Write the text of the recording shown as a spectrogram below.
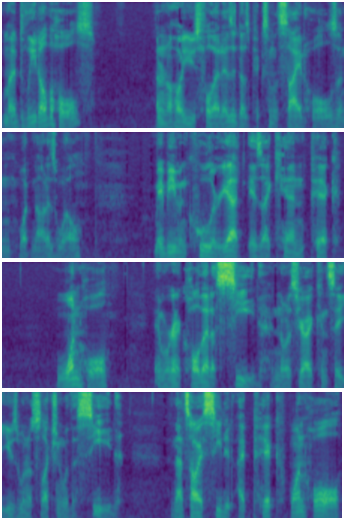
I'm going to delete all the holes. I don't know how useful that is. It does pick some of the side holes and whatnot as well. Maybe even cooler yet is I can pick one hole and we're going to call that a seed. And notice here I can say use window selection with a seed. And that's how I seed it. I pick one hole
